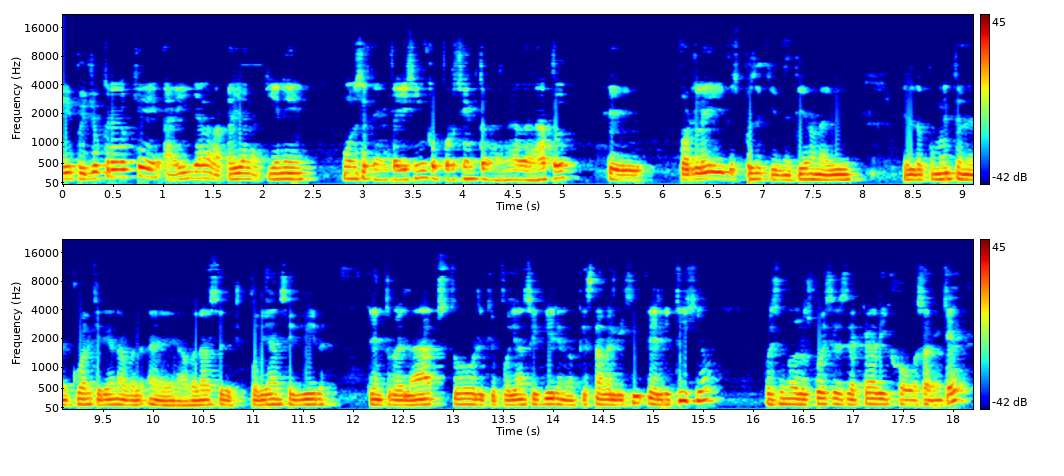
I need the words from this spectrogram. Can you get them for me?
Sí, pues yo creo que ahí ya la batalla la tiene un 75% ganada Apple. Eh, por ley, después de que metieron ahí el documento en el cual querían aval eh, avalarse de que podían seguir dentro de la App Store y que podían seguir en lo que estaba el, litigio, pues uno de los jueces de acá dijo, ¿saben qué?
